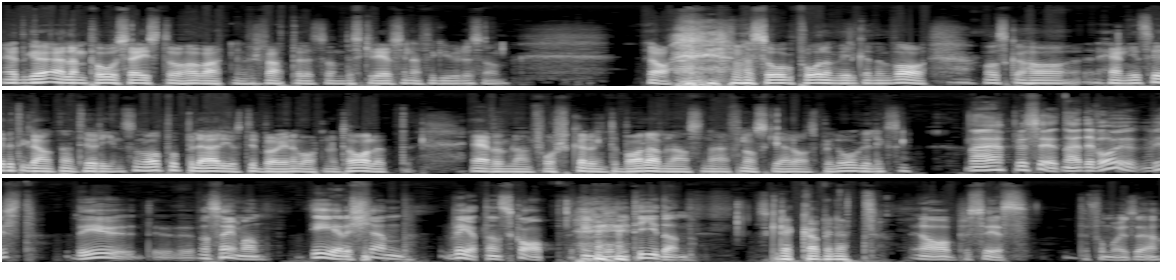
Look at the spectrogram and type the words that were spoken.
Edgar Allan Poe sägs då ha varit en författare som beskrev sina figurer som Ja, man såg på dem vilka de var och ska ha hängett sig lite grann åt den teorin som var populär just i början av 1800-talet. Även bland forskare och inte bara bland sådana här fnoskiga rasbiologer liksom. Nej, precis. Nej, det var ju visst. Det är ju, vad säger man, erkänd vetenskap en gång i tiden. Skräckkabinett. Ja, precis. Det får man ju säga.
